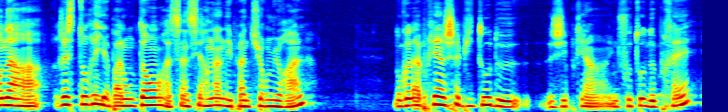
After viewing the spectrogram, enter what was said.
On a restauré il n'y a pas longtemps à Saint-Cernin des peintures murales. Donc on a pris un chapiteau de, j'ai pris une photo de près.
